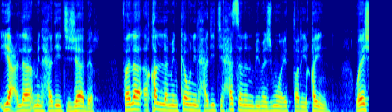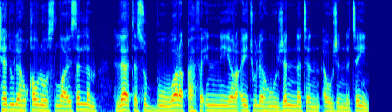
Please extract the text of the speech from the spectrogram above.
يعلى من حديث جابر فلا أقل من كون الحديث حسنا بمجموع الطريقين. ويشهد له قوله صلى الله عليه وسلم لا تسبوا ورقة فإني رأيت له جنة أو جنتين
